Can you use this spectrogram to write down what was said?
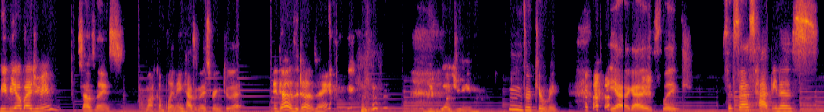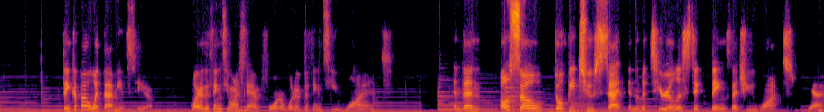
BBL by Dream sounds nice. I'm not complaining. Has a nice ring to it. It does. It does, right? BBL Dream. Mm, Don't kill me. yeah, guys, like success, happiness. Think about what that means to you. What are the things you want to stand for? What are the things you want? And then also, don't be too set in the materialistic things that you want. Yes,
